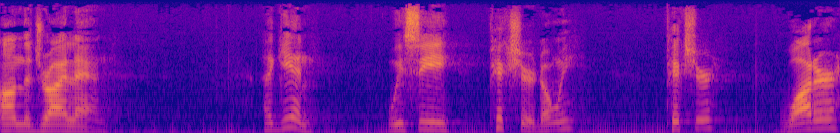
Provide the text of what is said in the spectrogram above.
on the dry land. Again, we see picture, don't we? Picture. Water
